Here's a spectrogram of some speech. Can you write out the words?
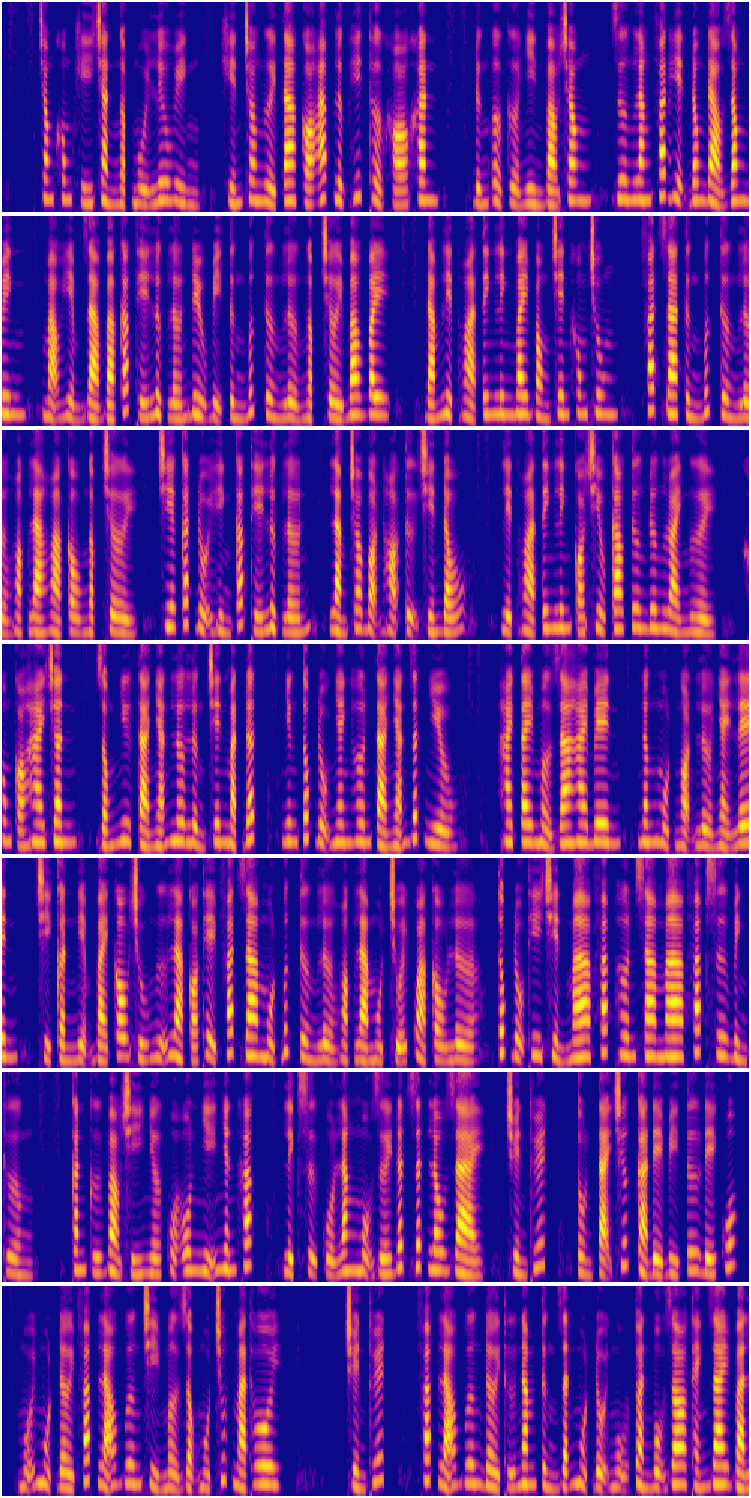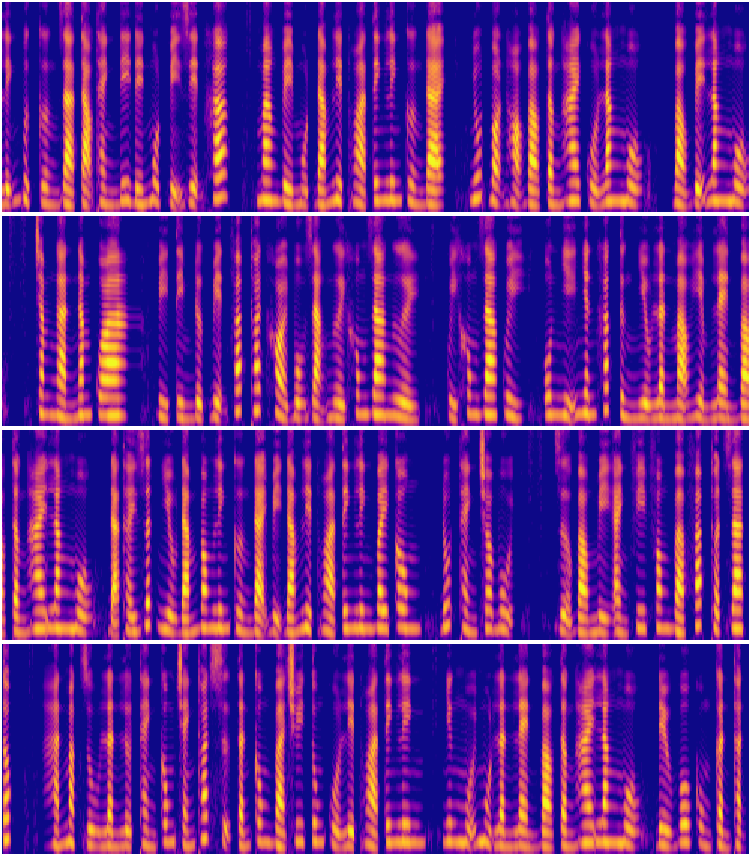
Trong không khí tràn ngập mùi lưu huỳnh, khiến cho người ta có áp lực hít thở khó khăn. Đứng ở cửa nhìn vào trong, Dương Lăng phát hiện đông đảo rong binh, mạo hiểm giả và các thế lực lớn đều bị từng bức tường lửa ngập trời bao vây. Đám liệt hỏa tinh linh bay vòng trên không trung, phát ra từng bức tường lửa hoặc là hỏa cầu ngập trời, chia cắt đội hình các thế lực lớn, làm cho bọn họ tự chiến đấu. Liệt hỏa tinh linh có chiều cao tương đương loài người, không có hai chân, giống như tà nhãn lơ lửng trên mặt đất, nhưng tốc độ nhanh hơn tà nhãn rất nhiều. Hai tay mở ra hai bên, nâng một ngọn lửa nhảy lên, chỉ cần niệm vài câu chú ngữ là có thể phát ra một bức tường lửa hoặc là một chuỗi quả cầu lửa. Tốc độ thi triển ma pháp hơn xa ma pháp sư bình thường. Căn cứ vào trí nhớ của ôn nhĩ nhân khắc, lịch sử của lăng mộ dưới đất rất lâu dài, truyền thuyết, tồn tại trước cả để bỉ tư đế quốc. Mỗi một đời Pháp Lão Vương chỉ mở rộng một chút mà thôi. Truyền thuyết, Pháp Lão Vương đời thứ năm từng dẫn một đội ngũ toàn bộ do thánh giai và lĩnh vực cường giả tạo thành đi đến một vị diện khác, mang về một đám liệt hỏa tinh linh cường đại, nhốt bọn họ vào tầng 2 của lăng mộ, bảo vệ lăng mộ. Trăm ngàn năm qua, vì tìm được biện pháp thoát khỏi bộ dạng người không ra người, quỷ không ra quỷ, ôn nhĩ nhân khắc từng nhiều lần mạo hiểm lèn vào tầng 2 lăng mộ, đã thấy rất nhiều đám vong linh cường đại bị đám liệt hỏa tinh linh vây công, đốt thành cho bụi. Dựa vào mỉ ảnh phi phong và pháp thuật gia tốc, hắn mặc dù lần lượt thành công tránh thoát sự tấn công và truy tung của liệt hỏa tinh linh, nhưng mỗi một lần lẻn vào tầng 2 lăng mộ đều vô cùng cẩn thận.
